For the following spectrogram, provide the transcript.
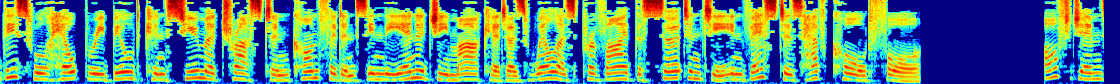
This will help rebuild consumer trust and confidence in the energy market as well as provide the certainty investors have called for. Ofgem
